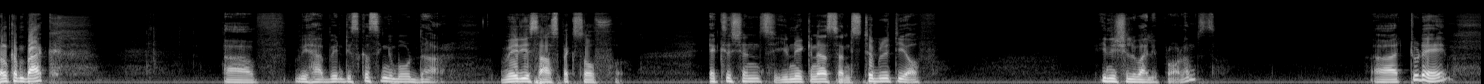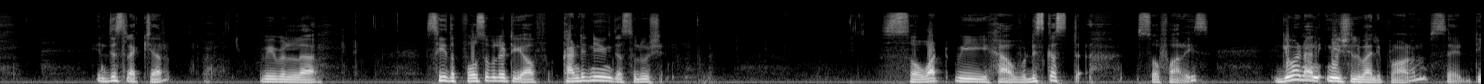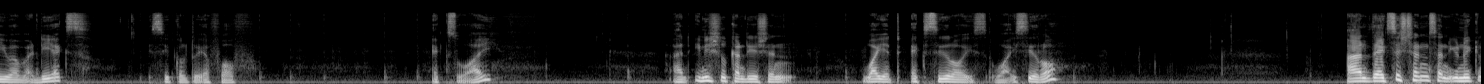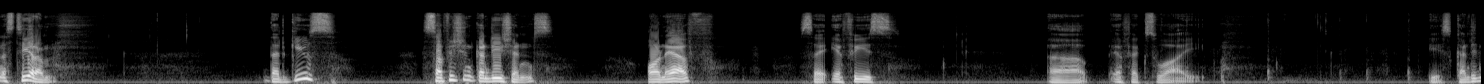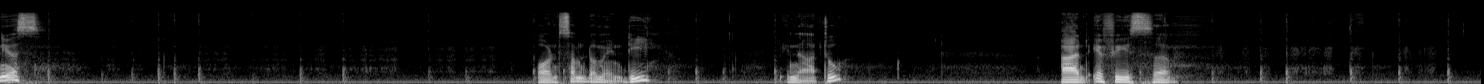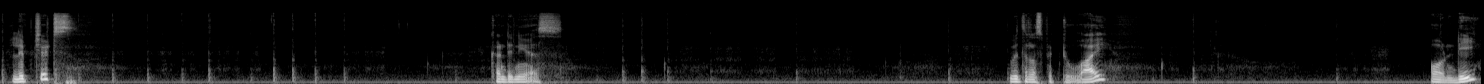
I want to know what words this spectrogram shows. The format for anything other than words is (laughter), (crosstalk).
Welcome back. Uh, we have been discussing about the various aspects of existence, uniqueness and stability of initial value problems. Uh, today in this lecture we will uh, see the possibility of continuing the solution. So, what we have discussed so far is given an initial value problem say dy by dx is equal to f of x y and initial condition y at x 0 is y 0 and the existence and uniqueness theorem that gives sufficient conditions on f say f is uh, f x y is continuous. On some domain D in R 2 and f is uh, Lipschitz. Continuous. With respect to y on D,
